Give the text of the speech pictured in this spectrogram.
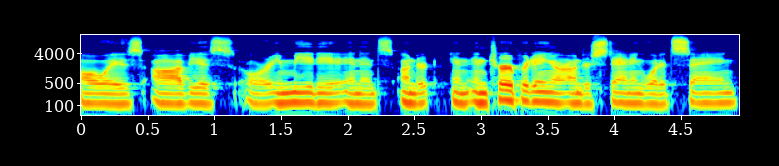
always obvious or immediate in its under in interpreting or understanding what it's saying.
